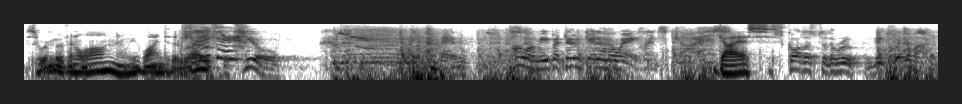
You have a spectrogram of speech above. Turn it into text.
So we're moving along and we wind to the right. It's follow me, but don't get in the way. Prince Gaius? Gaius. Escort us to the roof and be quick about it.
